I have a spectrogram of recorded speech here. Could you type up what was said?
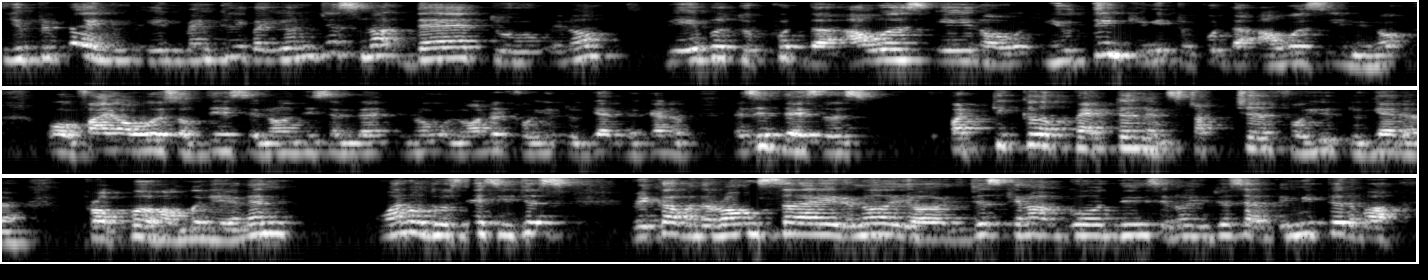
you prepare in, in mentally, but you're just not there to, you know, be able to put the hours in, or you think you need to put the hours in, you know, or five hours of this, you know, this and that, you know, in order for you to get the kind of, as if there's this particular pattern and structure for you to get a proper homily. And then one of those days you just wake up on the wrong side, you know, you just cannot go this, you know, you just have limited about,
